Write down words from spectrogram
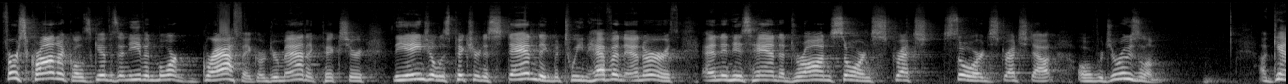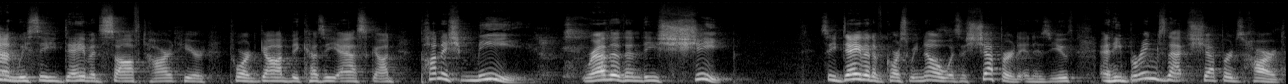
First Chronicles gives an even more graphic or dramatic picture. The angel is pictured as standing between heaven and earth, and in his hand a drawn sword stretched, sword stretched out over Jerusalem. Again, we see David's soft heart here toward God because he asks God, Punish me rather than these sheep. See, David, of course, we know, was a shepherd in his youth, and he brings that shepherd's heart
